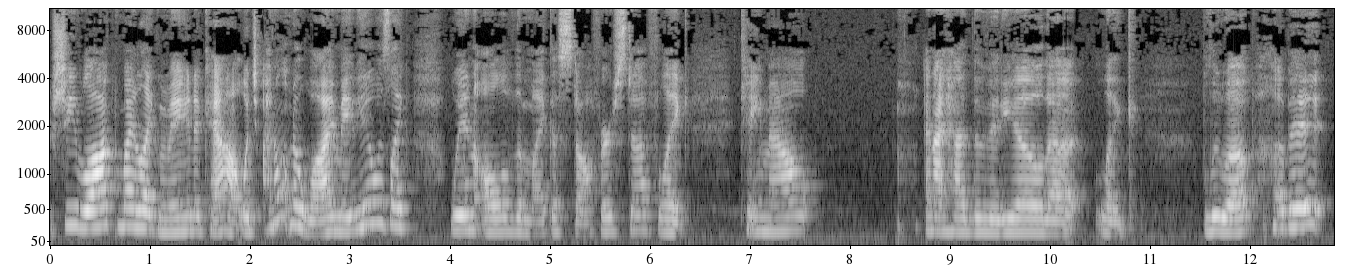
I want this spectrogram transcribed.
She blocked my like main account, which I don't know why. Maybe it was like when all of the Myka Stauffer stuff like came out and I had the video that like blew up a bit.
